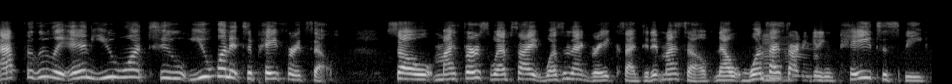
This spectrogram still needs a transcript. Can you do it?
Absolutely. And you want to you want it to pay for itself. So my first website wasn't that great because I did it myself. Now, once mm-hmm. I started mm-hmm. getting paid to speak,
